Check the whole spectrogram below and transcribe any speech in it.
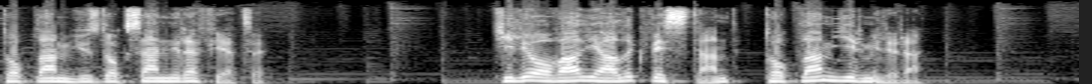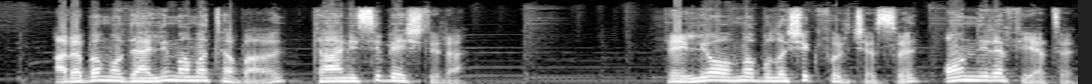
toplam 190 lira fiyatı. Kili oval yağlık ve stand, toplam 20 lira. Araba modelli mama tabağı, tanesi 5 lira. Felli olma bulaşık fırçası, 10 lira fiyatı.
